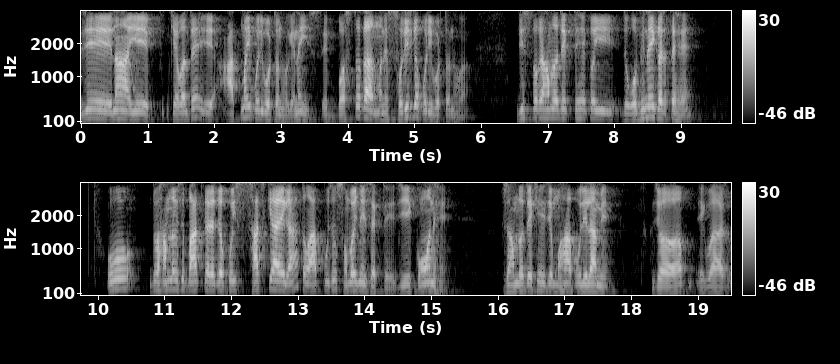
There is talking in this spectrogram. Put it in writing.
ये ना, ये क्या बोलते हैं? ये आत्मा ही परिवर्तन हो गया। नहीं, ये वस्त्र का मैंने शरीर का परिवर्तन हुआ। जिस प्रकार हम लोग देखते हैं कोई जो अभिनय करते हैं, वो जब हम लोग से बात करें, जब कोई साच के आएगा तो आप कुछ समझ नहीं सकते जी, ये कौन है? जैसे हम लोग देखे जो महापू लीला में, जब एक बार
